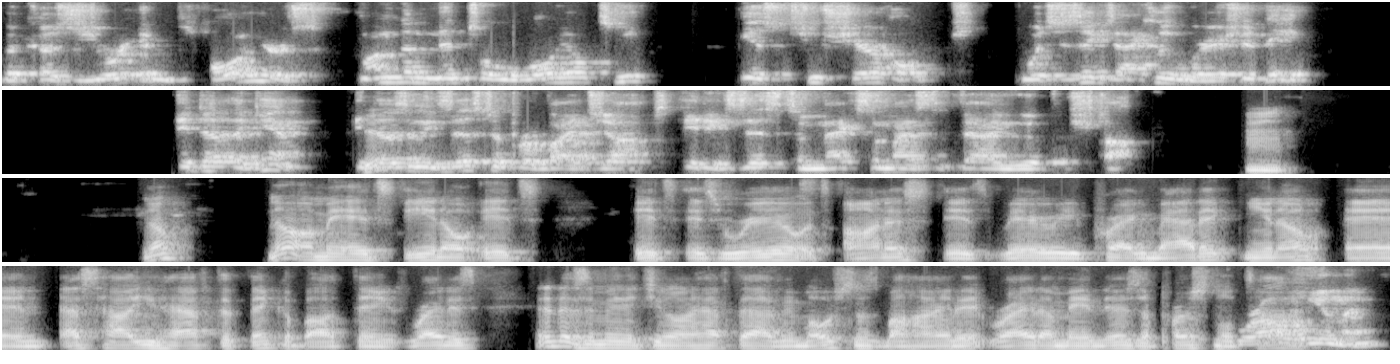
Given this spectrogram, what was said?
because your employer's fundamental loyalty is to shareholders, which is exactly where it should be. It does, again, it yeah. doesn't exist to provide jobs. It exists to maximize the value of the stock. Mm. No, no. I mean, it's you know, it's it's it's real. It's honest. It's very pragmatic. You know, and that's how you have to think about things, right? It's, it doesn't mean that you don't have to have emotions behind it, right? I mean, there's a personal. We're all human.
